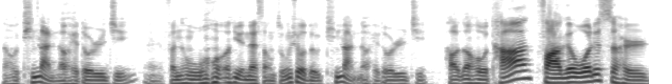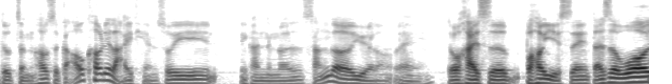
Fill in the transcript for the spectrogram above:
然后听烂了很多耳机。嗯，反正我原来上中学都听烂了很多耳机。好，然后他发给我的时候，都正好是高考的那一天，所以。你看那个三个月了，哎，都还是不好意思，但是我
